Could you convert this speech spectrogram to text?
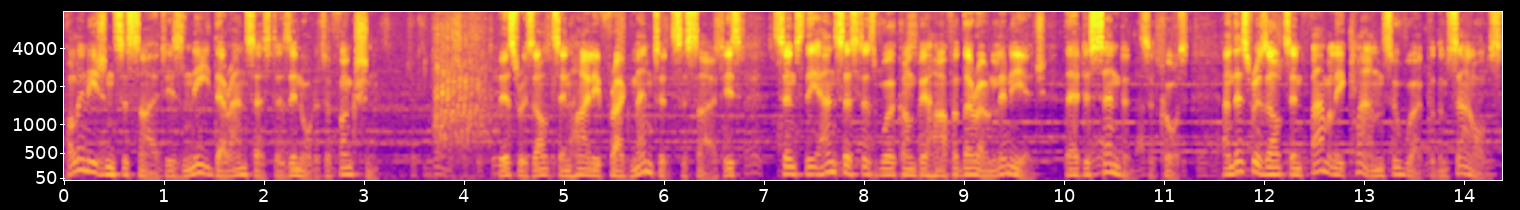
Polynesian societies need their ancestors in order to function. This results in highly fragmented societies, since the ancestors work on behalf of their own lineage, their descendants, of course, and this results in family clans who work for themselves.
